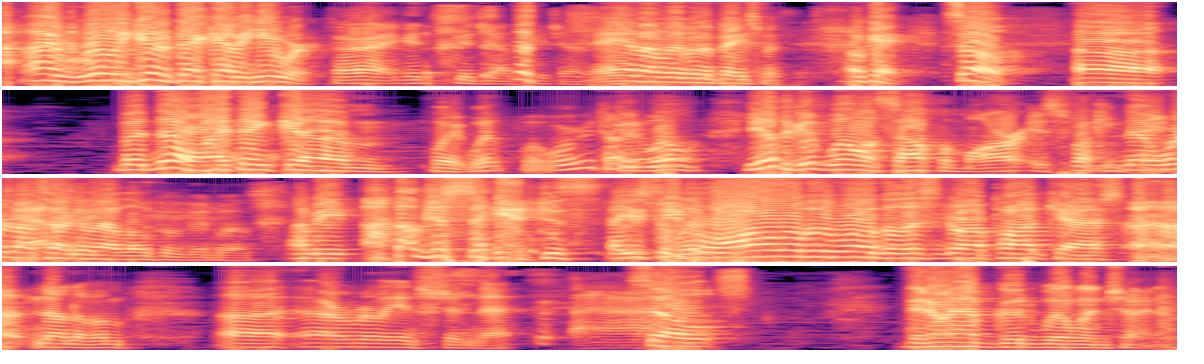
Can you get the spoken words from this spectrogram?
I'm really good at that kind of humor, All right, good good job, good job. and I live in a basement. Okay, so, uh, but no, I think um, Wait, what? What were we talking about? Goodwill. about? You know the Goodwill on South Lamar is fucking. No, we're not talking fantastic. about local Goodwills. I mean, I'm just saying because I These used to people live there. all over the world that listen to our podcast, none of them uh, are really interested in that. Ah. So, They don't have goodwill in China.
